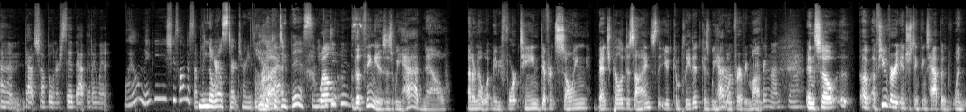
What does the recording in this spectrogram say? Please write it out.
um, that shop owner said that that I went, well, maybe she's onto something. Then the here." wheels start turning. Oh, Right. we could do this and we well, could do this. the thing is, is we had now, I don't know, what, maybe 14 different sewing bench pillow designs that you'd completed because we had one for every month. every month. Yeah. And so uh, a, a few very interesting things happened when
